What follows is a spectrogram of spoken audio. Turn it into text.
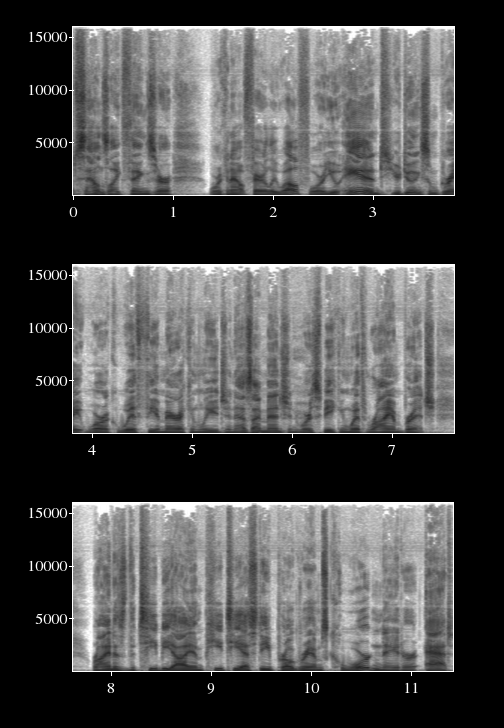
sounds like things are working out fairly well for you. And you're doing some great work with the American Legion. As I mentioned, we're speaking with Ryan Britch. Ryan is the TBI and PTSD programs coordinator at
